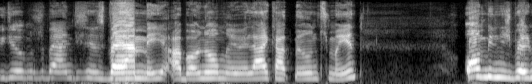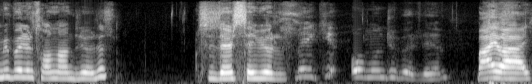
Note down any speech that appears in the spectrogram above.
Videomuzu beğendiyseniz beğenmeyi, abone olmayı ve like atmayı unutmayın. 11. bölümü böyle sonlandırıyoruz. Sizleri seviyoruz. Belki 10. bölüm. Bay bay.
